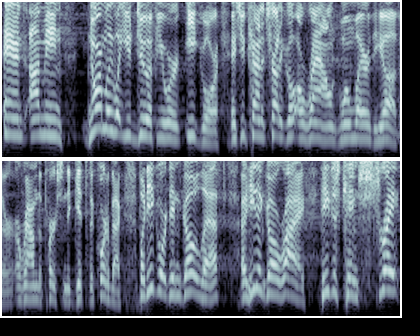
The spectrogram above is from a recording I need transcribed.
And I mean, normally what you'd do if you were Igor is you kind of try to go around one way or the other around the person to get to the quarterback. But Igor didn't go left and he didn't go right. He just came straight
